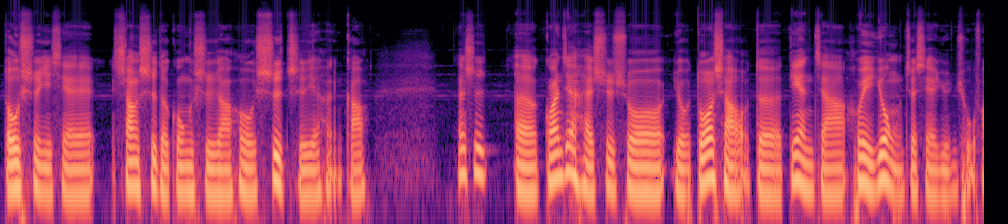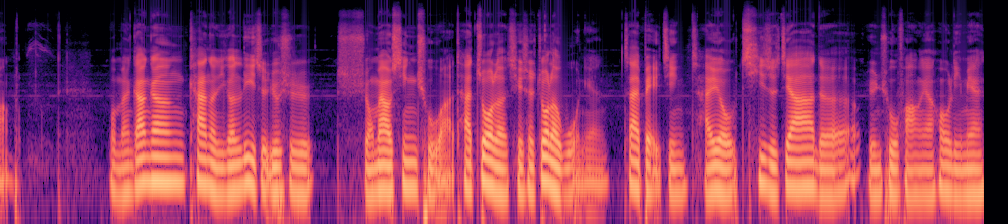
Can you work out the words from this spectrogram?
都是一些上市的公司，然后市值也很高，但是呃，关键还是说有多少的店家会用这些云厨房。我们刚刚看了一个例子，就是熊猫新厨啊，他做了其实做了五年，在北京才有七十家的云厨房，然后里面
